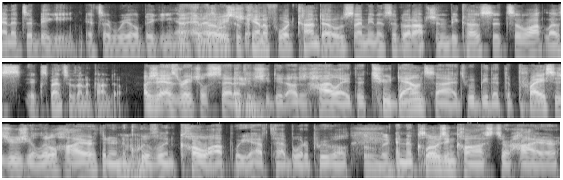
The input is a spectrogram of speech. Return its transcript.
and it's a biggie it's a real biggie and, And- for and those who can't afford condos i mean it's a good option because it's a lot less expensive than a condo as Rachel said, I think she did. I'll just highlight the two downsides would be that the price is usually a little higher than an mm-hmm. equivalent co-op where you have to have board approval, Absolutely. and the closing costs are higher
